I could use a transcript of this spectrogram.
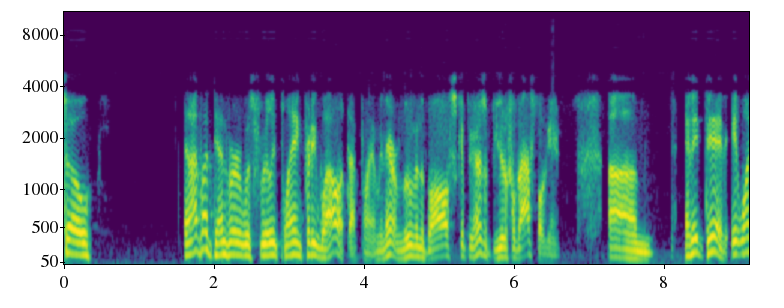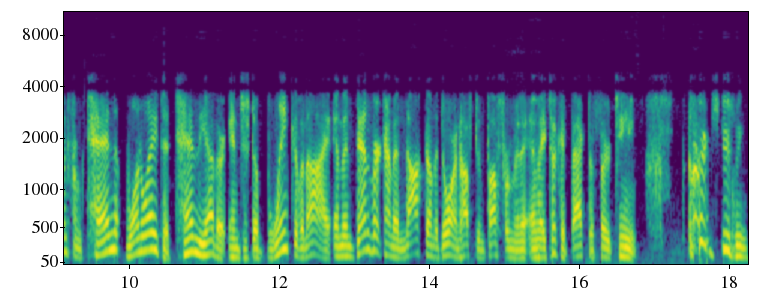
So, and I thought Denver was really playing pretty well at that point. I mean, they were moving the ball, skipping. It was a beautiful basketball game. Um, and it did. It went from 10 one way to 10 the other in just a blink of an eye. And then Denver kind of knocked on the door and huffed and puffed for a minute, and they took it back to 13. Excuse me.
